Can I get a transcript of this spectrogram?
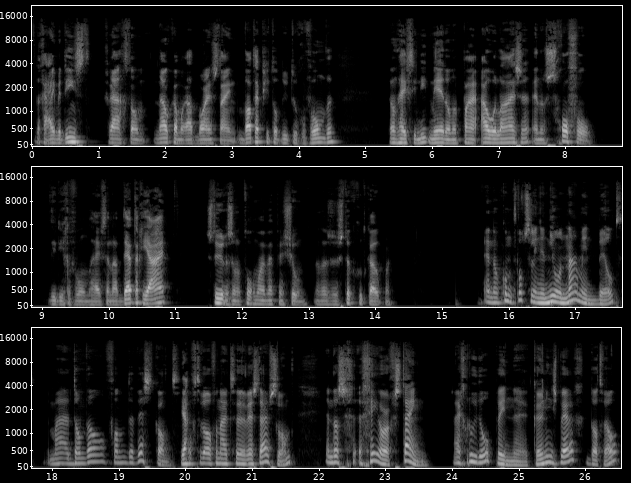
de geheime dienst vraagt van, nou kameraad Barnstein, wat heb je tot nu toe gevonden? Dan heeft hij niet meer dan een paar oude laarzen en een schoffel die hij gevonden heeft. En na 30 jaar sturen ze hem toch maar met pensioen. Dat is een stuk goedkoper. En dan komt plotseling een nieuwe naam in beeld, maar dan wel van de westkant. Ja. Oftewel vanuit uh, West-Duitsland. En dat is Georg Stein. Hij groeide op in uh, Koningsberg, dat wel.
